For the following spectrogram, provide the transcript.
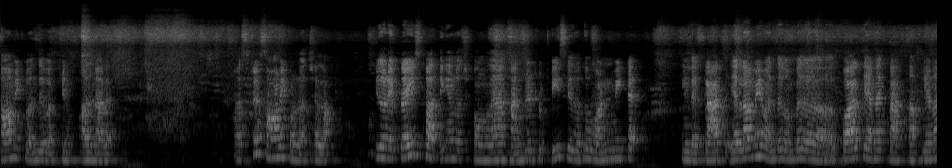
சாமிக்கு வந்து வைக்கணும். அதனால ஃபஸ்ட்டு சாமிக்கு ஒன்று வச்சிடலாம். இதோடைய ப்ரைஸ் பார்த்தீங்கன்னு வச்சுக்கோங்களேன் ஹண்ட்ரட் ருபீஸ் இது வந்து ஒன் மீட்டர் இந்த கிளாத் எல்லாமே வந்து ரொம்ப குவாலிட்டியான கிளாத் தான். ஏன்னா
